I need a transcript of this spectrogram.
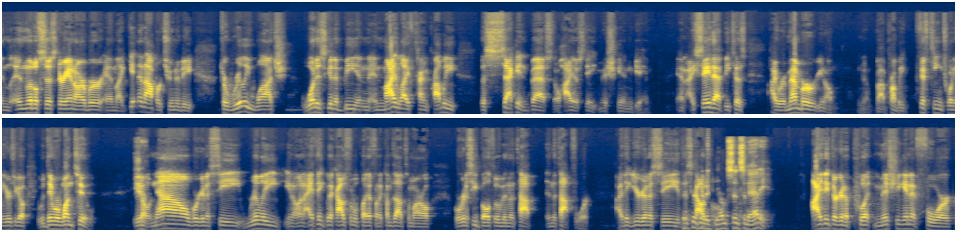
in, in Little Sister Ann Arbor and like getting an opportunity to really watch what is going to be in, in my lifetime probably the second best Ohio State Michigan game. And I say that because I remember, you know, you know about probably 15, 20 years ago, they were 1 2. You sure. know, now we're going to see really, you know, and I think the college football playoff when it comes out tomorrow, we're going to see both of them in the top in the top four. I think you're going to see this college football. jump Cincinnati. I think they're going to put Michigan at four,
